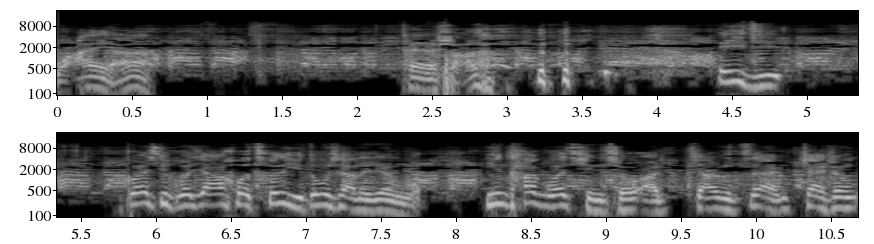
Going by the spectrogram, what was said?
哇呀！看点啥了？A 级，关系国家或村里动向的任务，因他国请求而加入战战争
